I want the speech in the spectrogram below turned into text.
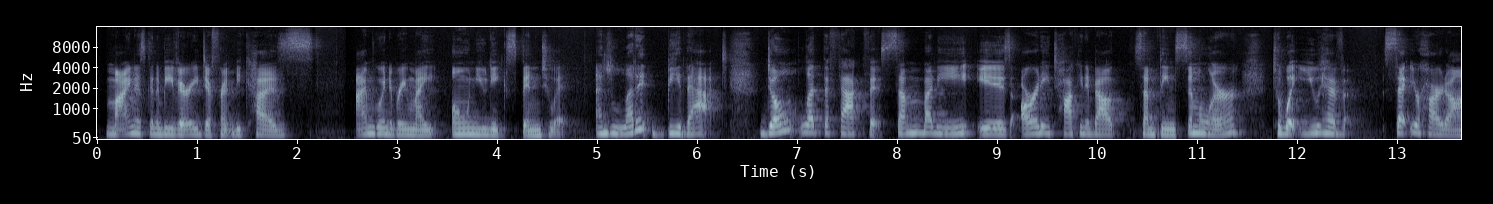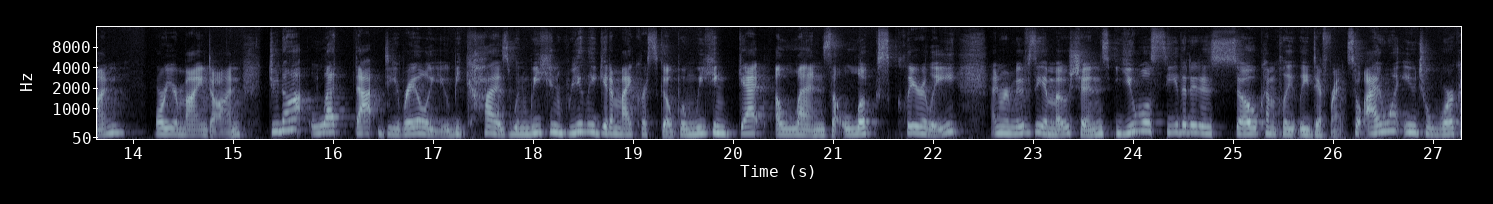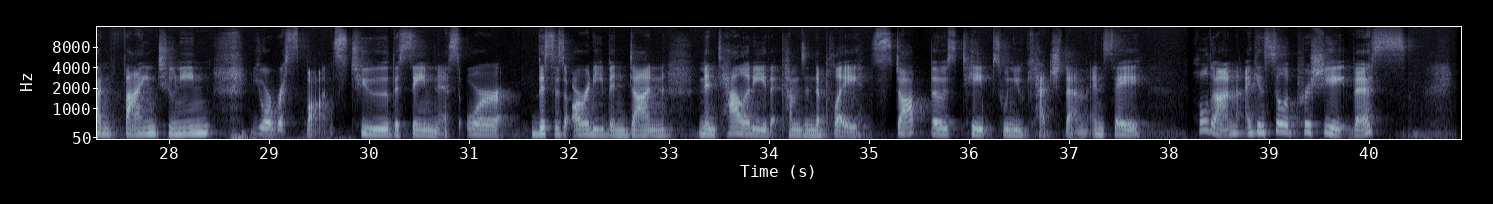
mine is going to be very different because I'm going to bring my own unique spin to it. And let it be that. Don't let the fact that somebody is already talking about something similar to what you have set your heart on or your mind on, do not let that derail you because when we can really get a microscope, when we can get a lens that looks clearly and removes the emotions, you will see that it is so completely different. So I want you to work on fine tuning your response to the sameness or this has already been done mentality that comes into play. Stop those tapes when you catch them and say, hold on, I can still appreciate this.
